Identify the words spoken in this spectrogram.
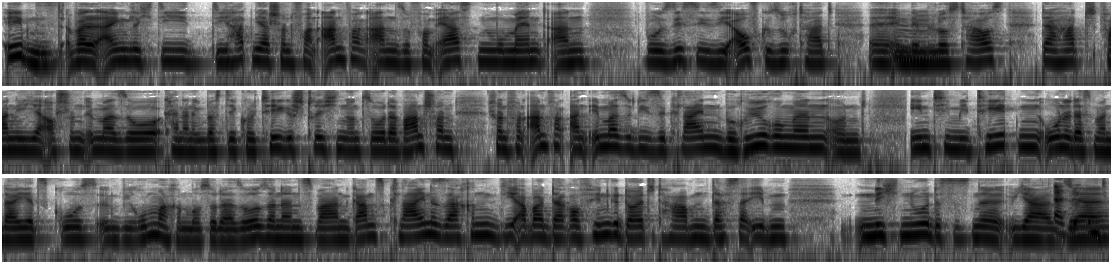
Eben, weil eigentlich die, die hatten ja schon von Anfang an, so vom ersten Moment an, wo Sissy sie aufgesucht hat äh, in mhm. dem Lusthaus, da hat Fanny ja auch schon immer so, keine Ahnung, übers Dekolleté gestrichen und so. Da waren schon, schon von Anfang an immer so diese kleinen Berührungen und Intimitäten, ohne dass man da jetzt groß irgendwie rummachen muss oder so, sondern es waren ganz kleine Sachen, die aber darauf hingedeutet haben, dass da eben nicht nur, dass es eine, ja, also sehr. Und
